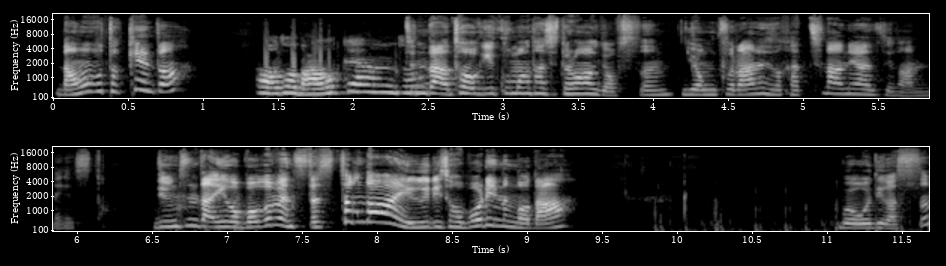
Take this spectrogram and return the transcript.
나무부터 캐자 어, 저 나무 캐는 중. 진짜 저기 구멍 다시 들어가기 없음 영 불안해서 같이 다녀야지 이거 안 되겠어 님 진짜 이거 먹으면 진짜 시청자와의 의리 져버리는 거다 뭐야 어디 갔음?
